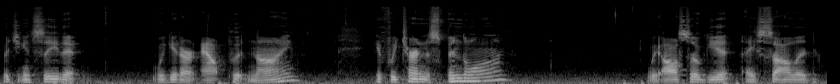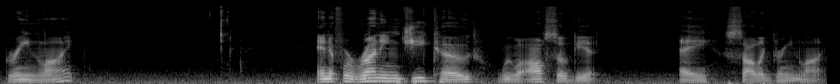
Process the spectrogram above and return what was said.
but you can see that we get our output 9. If we turn the spindle on, we also get a solid green light. And if we're running G code, we will also get a solid green light.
